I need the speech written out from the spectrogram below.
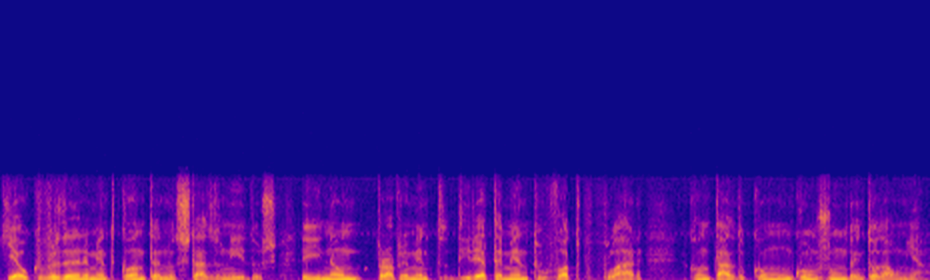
que é o que verdadeiramente conta nos Estados Unidos e não propriamente diretamente o voto popular contado como um conjunto em toda a União.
